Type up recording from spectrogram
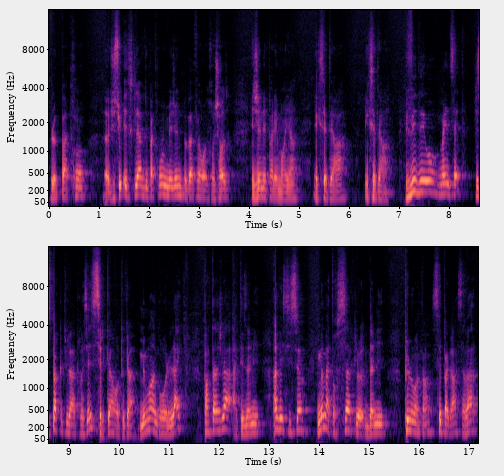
Le patron, euh, je suis esclave du patron, mais je ne peux pas faire autre chose, je n'ai pas les moyens, etc. etc. Vidéo mindset, j'espère que tu l'as apprécié. Si c'est le cas, en tout cas, mets-moi un gros like, partage-la à tes amis investisseurs et même à ton cercle d'amis plus lointain. C'est pas grave, ça va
